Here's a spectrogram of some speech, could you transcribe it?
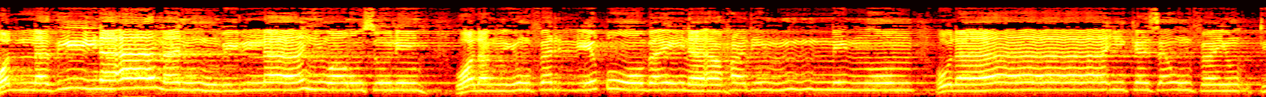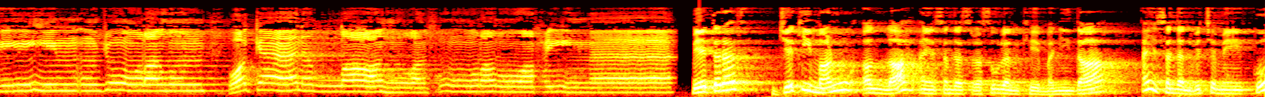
والذين آمنوا بالله ورسله ولم يفرقوا بين أحد منهم أولئك سوف يؤتيهم أجورهم وكان الله غفورا رحيما ॿिए तरफ़ جيڪي ماڻهو الله ۽ سندس رسولن کي مڃيندا ۽ سندن وچ ۾ ڪو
